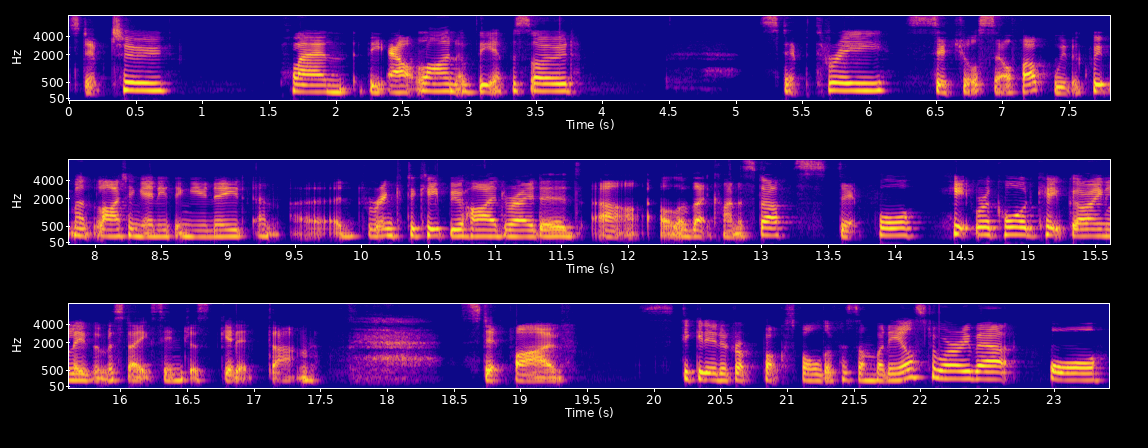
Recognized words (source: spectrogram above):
Step two, plan the outline of the episode. Step three, set yourself up with equipment, lighting, anything you need, and a drink to keep you hydrated, uh, all of that kind of stuff. Step four, hit record, keep going, leave the mistakes in, just get it done. Step five, stick it in a Dropbox folder for somebody else to worry about, or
